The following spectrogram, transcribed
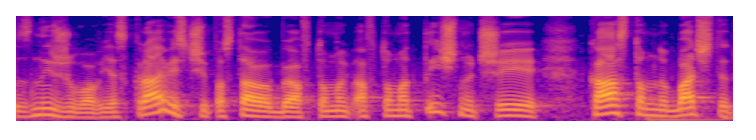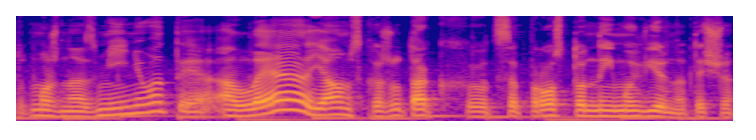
знижував яскравість, чи поставив би автома- автоматичну, чи кастомну. Бачите, тут можна змінювати, але я вам скажу так, це просто неймовірно. Те, що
